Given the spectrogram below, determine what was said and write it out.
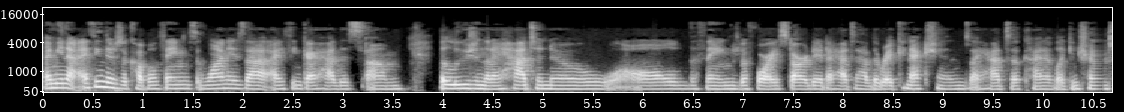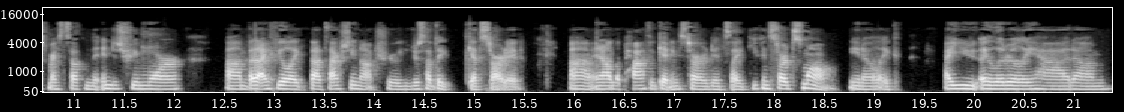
I mean, I think there's a couple things. One is that I think I had this um, illusion that I had to know all the things before I started. I had to have the right connections. I had to kind of like entrench myself in the industry more. Um, but I feel like that's actually not true. You just have to get started. Uh, and on the path of getting started, it's like you can start small. You know, like I I literally had um,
